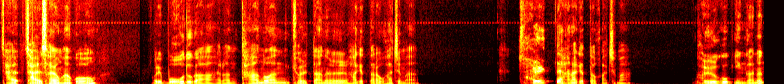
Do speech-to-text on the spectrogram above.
잘, 잘 사용하고 우리 모두가 이런 단호한 결단을 하겠다라고 하지만 절대 안 하겠다고 하지만 결국 인간은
